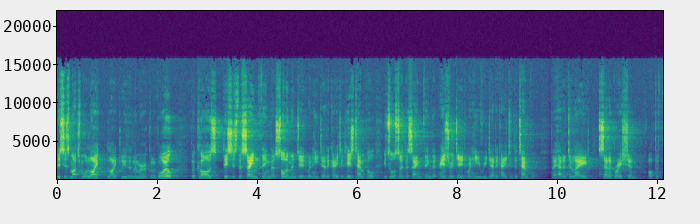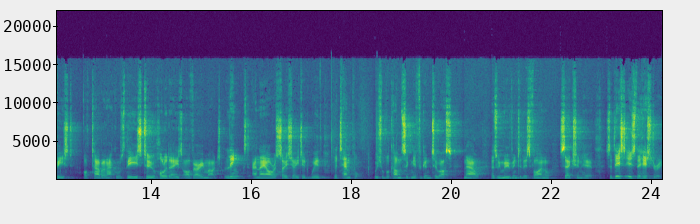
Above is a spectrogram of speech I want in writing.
This is much more like, likely than the miracle of oil because this is the same thing that Solomon did when he dedicated his temple. It's also the same thing that Ezra did when he rededicated the temple. They had a delayed celebration of the Feast of Tabernacles. These two holidays are very much linked and they are associated with the temple, which will become significant to us now as we move into this final section here. So, this is the history.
